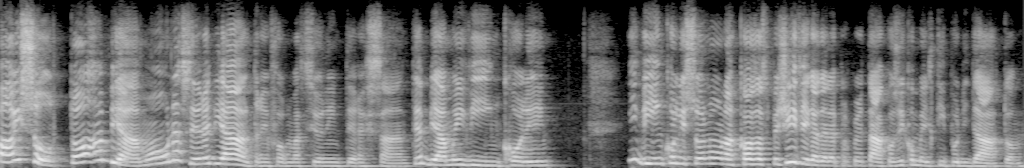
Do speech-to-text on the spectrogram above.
Poi sotto abbiamo una serie di altre informazioni interessanti. Abbiamo i vincoli. I vincoli sono una cosa specifica delle proprietà, così come il tipo di dato.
